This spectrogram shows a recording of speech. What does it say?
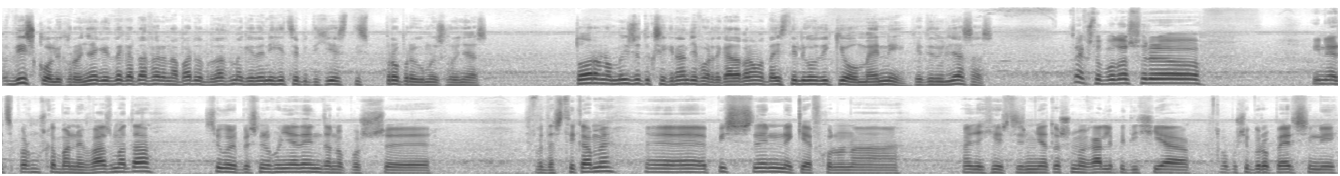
δύσκολη χρονιά γιατί δεν κατάφερε να πάρει το πρωτάθλημα και δεν είχε τις επιτυχίες της προ-προηγούμενης χρονιάς. Τώρα νομίζω ότι ξεκινάνε διαφορετικά τα πράγματα. Είστε λίγο δικαιωμένοι για τη δουλειά σας; Εντάξει, το ποδόσφαιρο είναι έτσι, υπάρχουν σκαμπανεβάσματα. Σίγουρα η περσινή χρονιά δεν ήταν όπως ε, φανταστήκαμε. Ε, Επίσης δεν είναι και εύκολο να, να διαχειριστείς μια τόσο μεγάλη επιτυχία όπως η προπέρσινη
